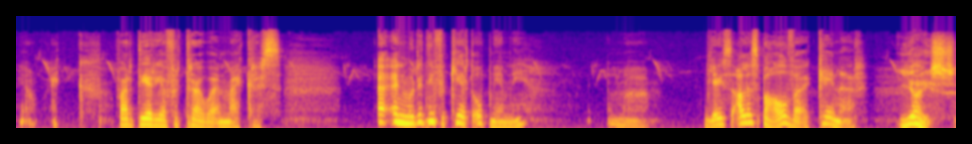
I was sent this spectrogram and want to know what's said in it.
ja, ek waardeer jou vertroue in my, Chris. En, en moet dit nie verkeerd opneem nie. Maar jy's alles behalwe 'n kenner. Juis.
